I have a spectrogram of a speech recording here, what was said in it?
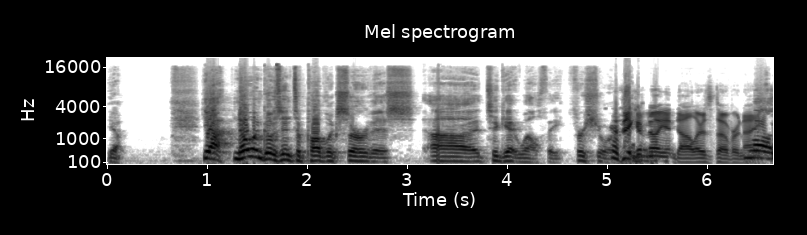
Yeah. Yeah, no one goes into public service uh, to get wealthy, for sure. Make a million dollars overnight. No,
